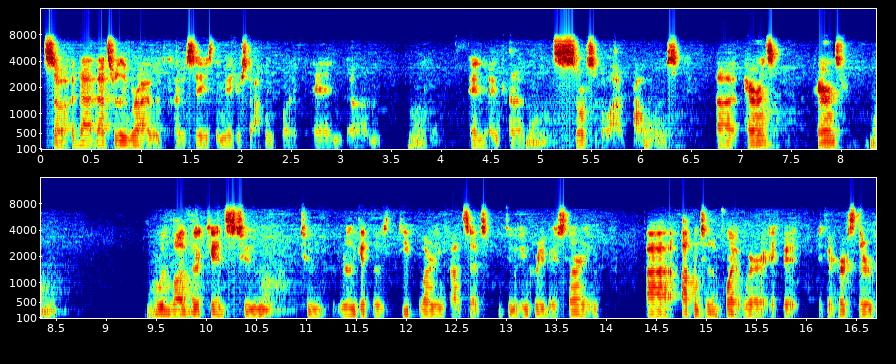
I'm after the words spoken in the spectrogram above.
so that, that's really where I would kind of say is the major stopping point and, um, and, and kind of source of a lot of problems. Uh, parents, parents would love their kids to, to really get those deep learning concepts, do inquiry-based learning, uh, up until the point where if it, if it hurts their,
